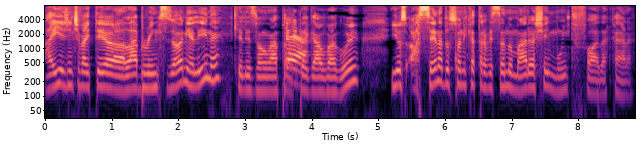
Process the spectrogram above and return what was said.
Aí a gente vai ter a Labyrinth Zone ali, né? Que eles vão lá pra é. pegar o bagulho. E os, a cena do Sonic atravessando o mar eu achei muito foda, cara.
